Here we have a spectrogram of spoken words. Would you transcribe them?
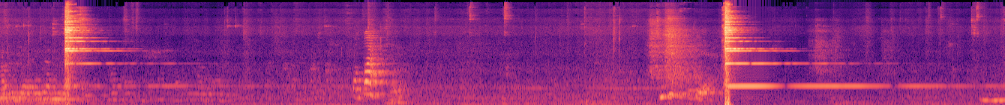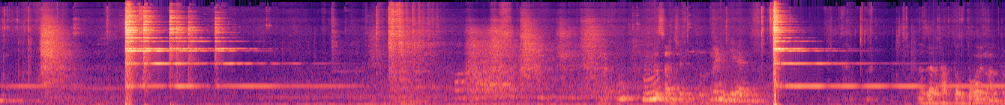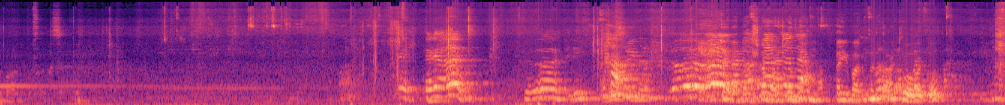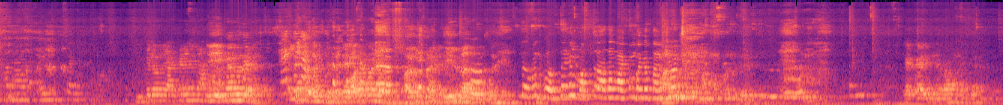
ಮಗಲ್ದಾಗ ತಾಗ್ತೈತಿ ಸರ್ ಹತ್ತು ತಗೋರಿ ದರ್ಶನ ಮಾಡ್ಕೊಂಡು ಮತ್ತೆ ಈ ಬಾಗಿಲು ದಾಟಿ ಹೋಗ್ಬೇಕು ನಮಗೆ ಗೊತ್ತೇ ಇಲ್ಲ ಮತ್ತು ಅದ ಬಾಗಿಲ್ದಾಗ ದಾಟಿ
